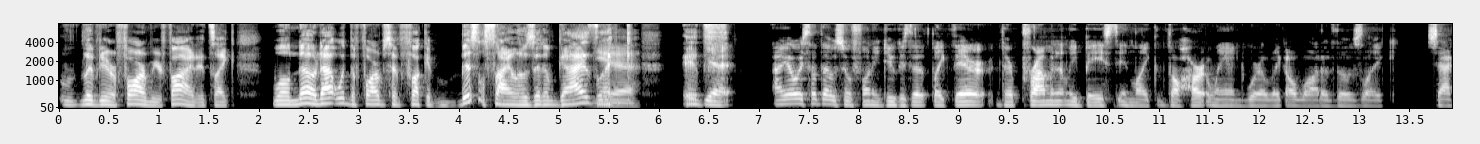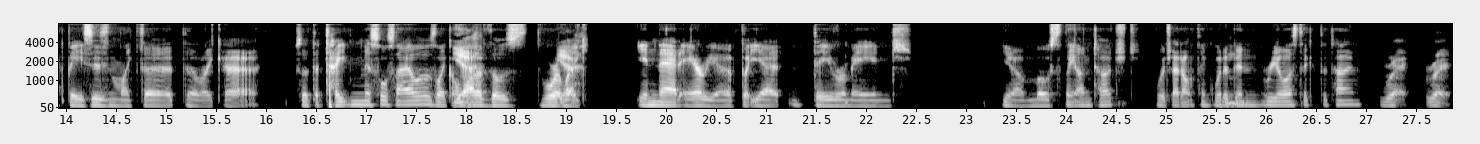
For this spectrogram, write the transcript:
live near a farm you're fine it's like well no not when the farms have fucking missile silos in them guys like yeah. it's yeah i always thought that was so funny too because that like they're they're prominently based in like the heartland where like a lot of those like sac bases and like the the like uh so the titan missile silos like a Yeah. lot of those were Yeah. like in that area but yet they remained you know mostly untouched which i don't think would have Mm. been realistic at the time right right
